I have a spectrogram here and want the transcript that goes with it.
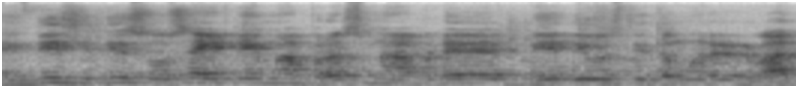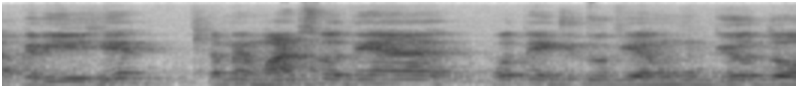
રીધી સીધી સોસાયટીમાં પ્રશ્ન આપણે બે દિવસથી તમારે વાત કરીએ છીએ. તમે માણસો ત્યાં પોતે કીધું કે હું ગયો તો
